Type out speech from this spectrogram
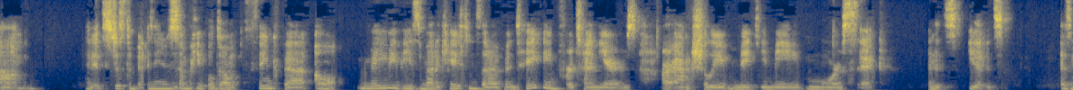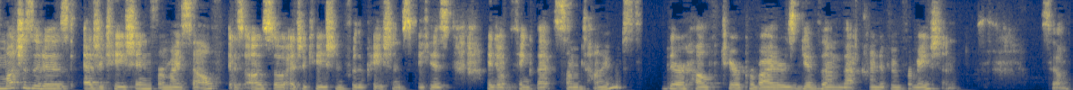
Um, and it's just, you know, some people don't think that, oh, maybe these medications that I've been taking for 10 years are actually making me more sick. And it's, yeah, it's as much as it is education for myself, it's also education for the patients because I don't think that sometimes their healthcare providers give them that kind of information. So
